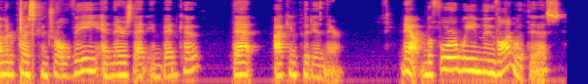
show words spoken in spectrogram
I'm going to press Control V and there's that embed code that I can put in there. Now, before we move on with this,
